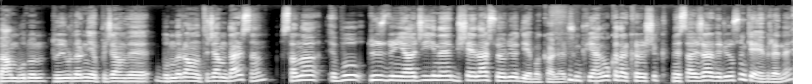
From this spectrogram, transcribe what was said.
ben bunun duyurularını yapacağım ve bunları anlatacağım dersen sana e, bu düz dünyacı yine bir şeyler söylüyor diye bakarlar. Çünkü yani o kadar karışık mesajlar veriyorsun ki evrene.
